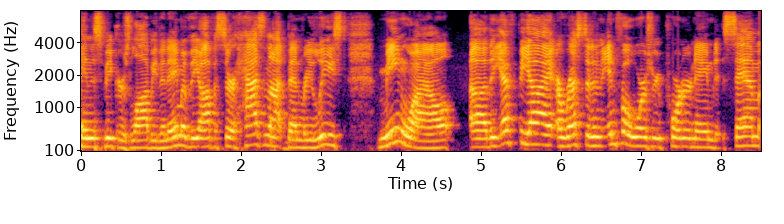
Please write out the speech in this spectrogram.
in the speaker's lobby. The name of the officer has not been released. Meanwhile, uh, the FBI arrested an InfoWars reporter named Sam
